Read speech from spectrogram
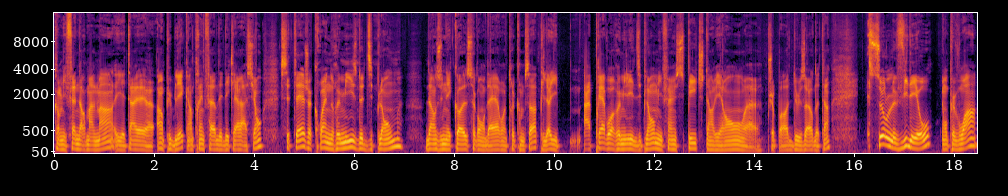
comme il fait normalement, il était euh, en public en train de faire des déclarations. C'était, je crois, une remise de diplôme dans une école secondaire ou un truc comme ça. Puis là, après avoir remis les diplômes, il fait un speech d'environ, euh, je sais pas, deux heures de temps. Sur le vidéo, on peut voir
